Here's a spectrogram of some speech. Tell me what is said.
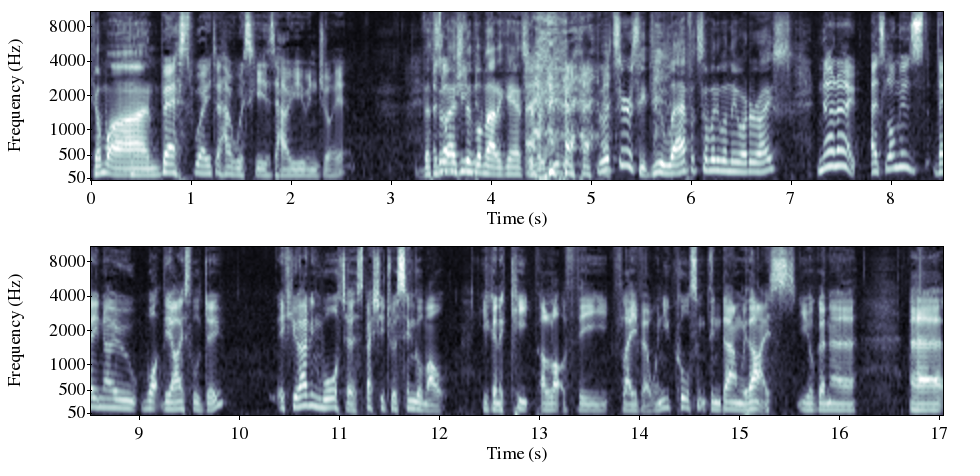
Come on. The best way to have whiskey is how you enjoy it. That's As a nice as you- diplomatic answer. But, you- but seriously, do you laugh at somebody when they order ice? No, no. As long as they know what the ice will do. If you're adding water, especially to a single malt, you're going to keep a lot of the flavour. When you cool something down with ice, you're going to uh,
